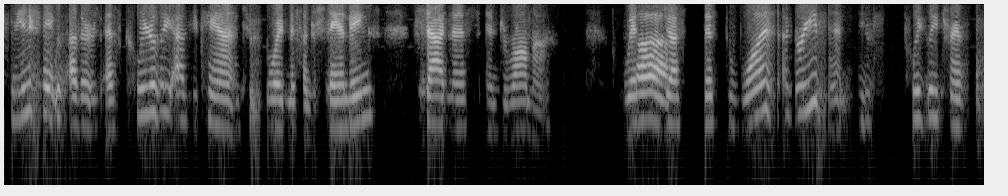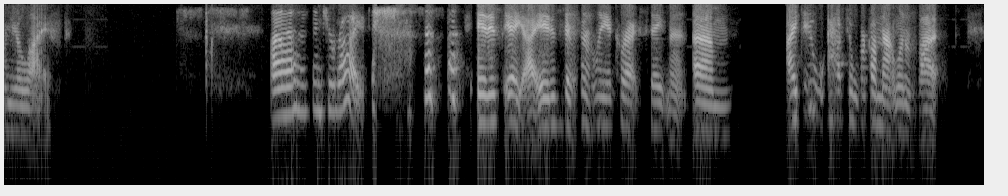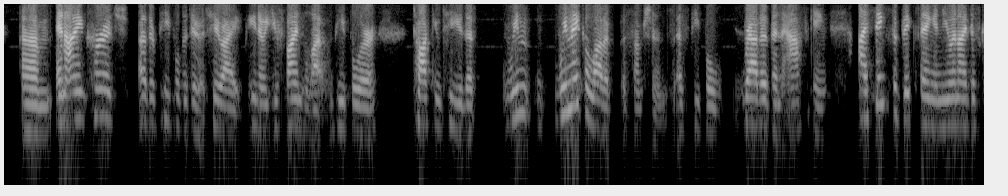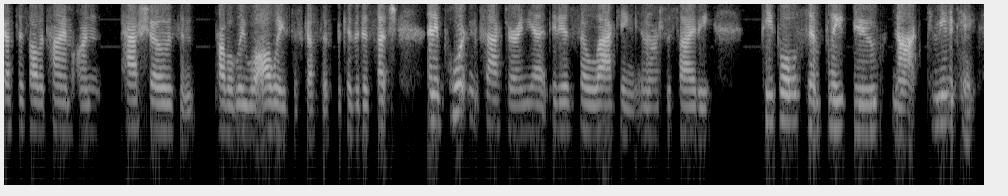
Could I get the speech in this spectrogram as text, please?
Communicate with others as clearly as you can to avoid misunderstandings, sadness, and drama. With Ah. just this one agreement, you completely transform your life. I think you're right. It is yeah, it is definitely a correct statement. Um I do have to work on that one a lot. Um and I encourage other people to do it too. I you know, you find a lot when people are talking to you that we we make a lot of assumptions as people rather than asking. I think the big thing and you and I discuss this all the time on past shows and probably will always discuss this because it is such an important factor and yet it is so lacking in our society people simply do not communicate.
